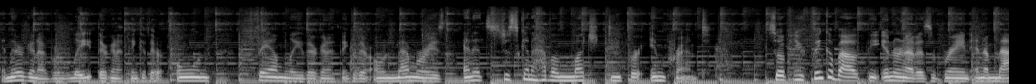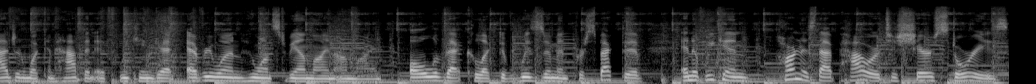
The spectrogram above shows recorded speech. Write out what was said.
And they're going to relate, they're going to think of their own family, they're going to think of their own memories, and it's just going to have a much deeper imprint. So, if you think about the internet as a brain and imagine what can happen if we can get everyone who wants to be online online, all of that collective wisdom and perspective, and if we can harness that power to share stories,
